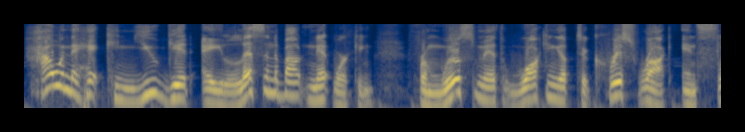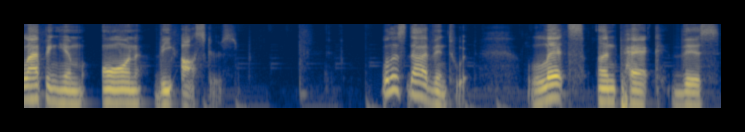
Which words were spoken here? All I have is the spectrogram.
how in the heck can you get a lesson about networking from Will Smith walking up to Chris Rock and slapping him on the Oscars? Well, let's dive into it. Let's unpack this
